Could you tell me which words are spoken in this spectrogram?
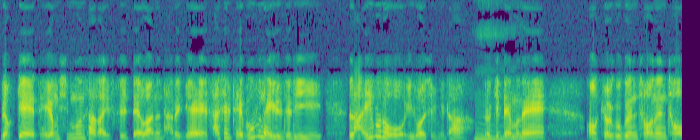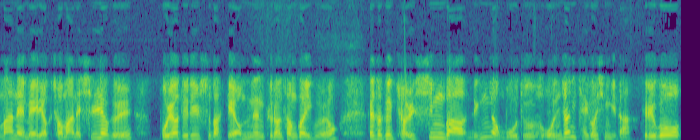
몇 개의 대형 신문사가 있을 때와는 다르게 사실 대부분의 일들이 라이브로 이루어집니다. 음. 그렇기 때문에 어, 결국은 저는 저만의 매력, 저만의 실력을 보여드릴 수밖에 없는 그런 선거이고요. 그래서 그 결심과 능력 모두 온전히 제 것입니다. 그리고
